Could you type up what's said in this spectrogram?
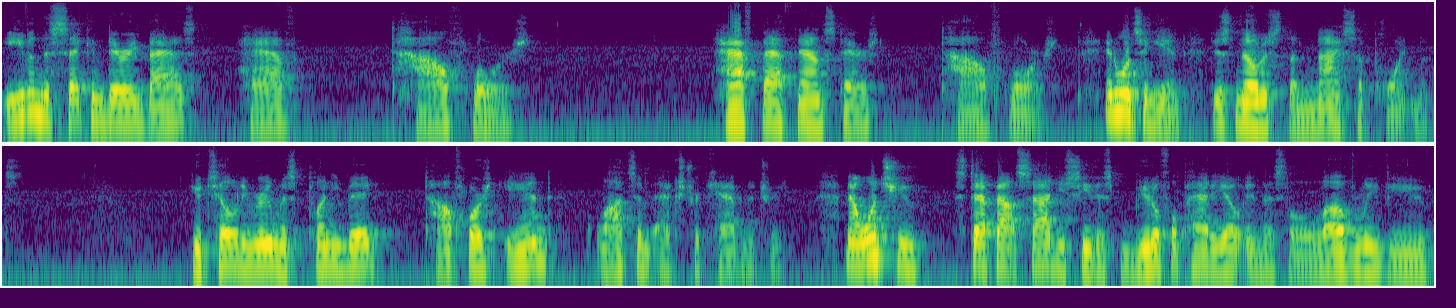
Even the secondary baths have tile floors. Half bath downstairs, tile floors. And once again, just notice the nice appointments. Utility room is plenty big, tile floors, and lots of extra cabinetry. Now, once you step outside, you see this beautiful patio and this lovely view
